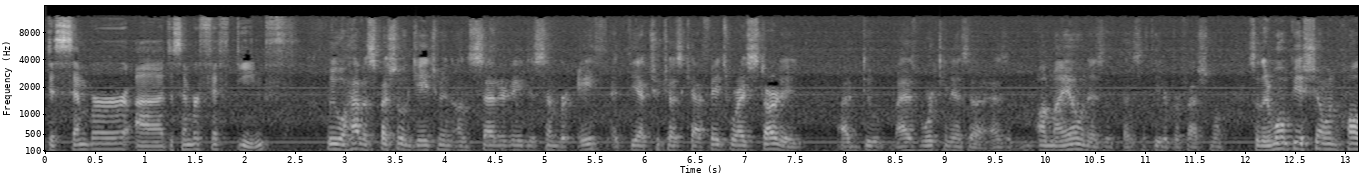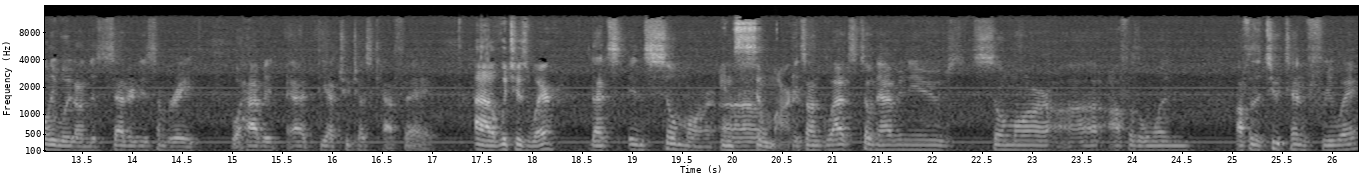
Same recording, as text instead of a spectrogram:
December uh, December 15th. We will have a special engagement on Saturday, December eighth, at the Achuchas Cafe. It's where I started. I do as working as a as a, on my own as a, as a theater professional. So there won't be a show in Hollywood on this Saturday, December eighth. We'll have it at the Achuchas Cafe. Uh, which is where? That's in Sylmar. In Sylmar. It's on Gladstone Avenue, Sylmar, uh, off of the one, off of the two ten freeway.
